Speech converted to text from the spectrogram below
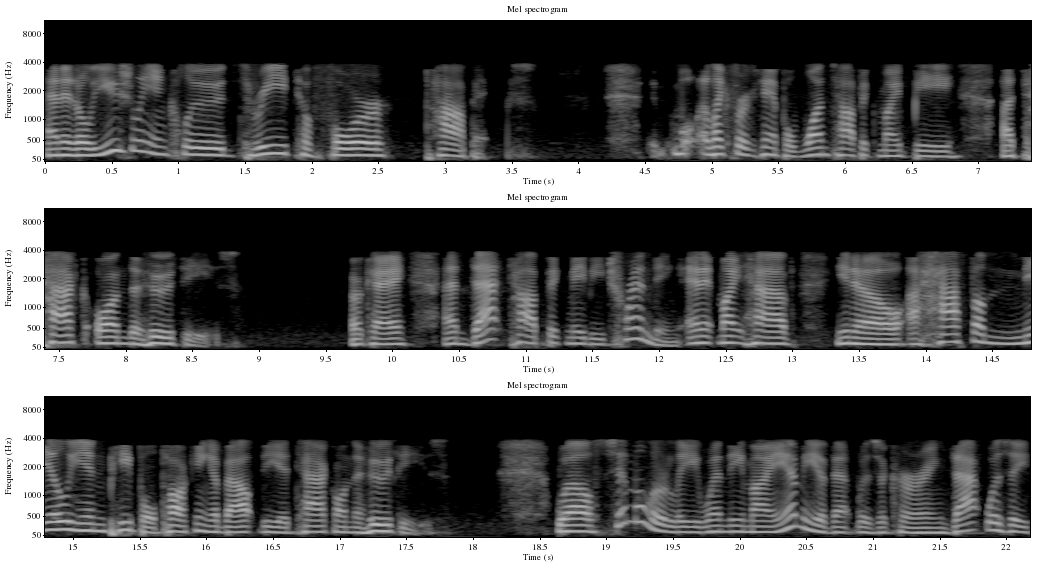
and it'll usually include three to four topics. Like for example, one topic might be attack on the Houthis okay and that topic may be trending and it might have you know a half a million people talking about the attack on the houthis well similarly when the miami event was occurring that was a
